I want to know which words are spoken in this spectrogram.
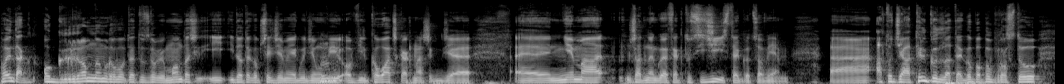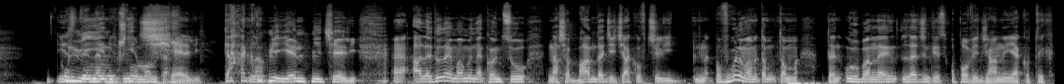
powiem tak, ogromną robotę tu zrobił montaż i, i do tego przejdziemy, jak będziemy mówili o wilkołaczkach naszych, gdzie e, nie ma żadnego efektu CG, z tego co wiem. E, a to działa tylko dlatego, bo po prostu Jest umiejętnie dynamicznie montaż. cieli. Tak, umiejętnie cieli. E, ale tutaj mamy na końcu nasza banda dzieciaków, czyli bo w ogóle mamy tam, tam ten Urban Le- Legend jest opowiedziany jako tych,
